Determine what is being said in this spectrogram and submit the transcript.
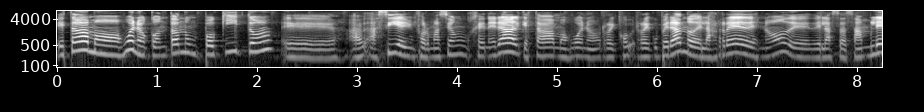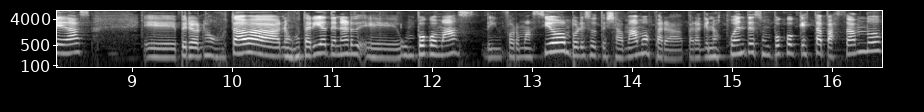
Estábamos, bueno, contando un poquito, eh, así de información general que estábamos, bueno, recuperando de las redes, ¿no? De, las asambleas. Eh, pero nos gustaba, nos gustaría tener eh, un poco más de información, por eso te llamamos para, que nos cuentes un poco qué está pasando,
